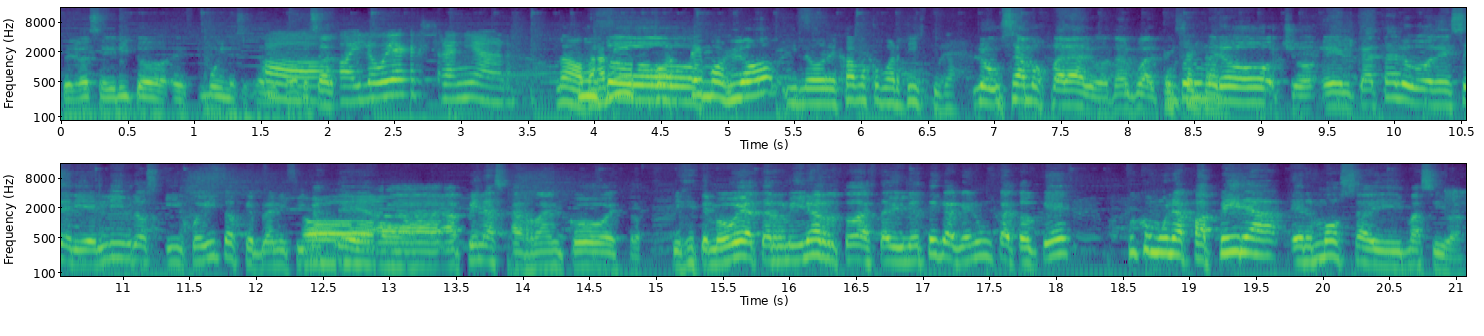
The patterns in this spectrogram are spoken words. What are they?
Pero ese grito es muy necesario para empezar. Ay, lo voy a extrañar. No, para mí cortémoslo y lo dejamos como artística. Lo usamos para algo, tal cual. Punto número 8. El catálogo de series, libros y jueguitos que planificaste Oh. a- apenas arrancó esto. Dijiste, me voy a terminar toda esta biblioteca que nunca toqué. Fue como una papera hermosa y masiva.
